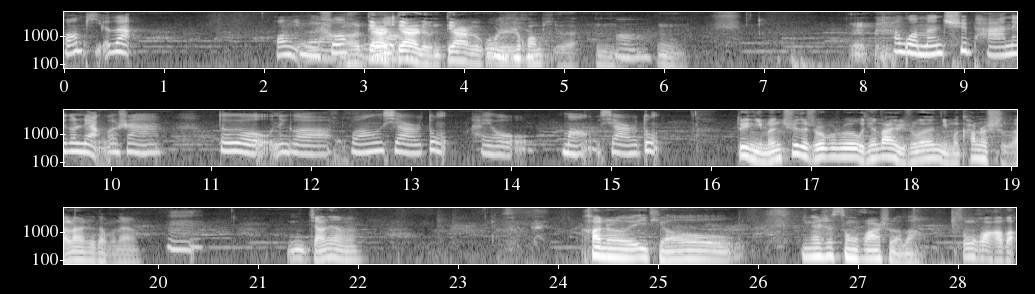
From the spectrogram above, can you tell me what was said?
黄皮子，黄皮子。你说第二第二轮第二个故事是黄皮子，嗯嗯。那我们去爬那个两个山，都有那个黄仙儿洞，还有蟒仙儿洞。对，你们去的时候不是说，我听大宇说你们看着蛇了，是怎么的？嗯，你讲讲啊。看着一条，应该是松花蛇吧？松花吧，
